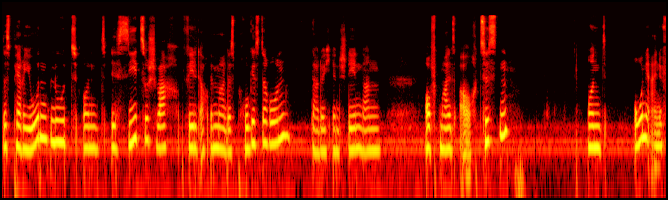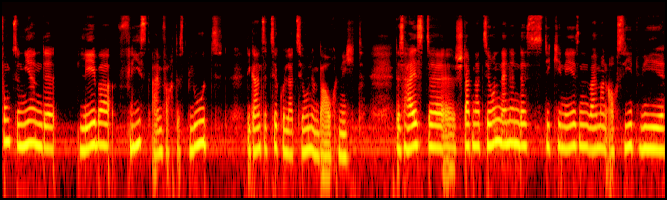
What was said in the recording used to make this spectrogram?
das Periodenblut und ist sie zu schwach, fehlt auch immer das Progesteron. Dadurch entstehen dann oftmals auch Zysten und ohne eine funktionierende Leber fließt einfach das Blut, die ganze Zirkulation im Bauch nicht. Das heißt, äh, Stagnation nennen das die Chinesen, weil man auch sieht, wie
